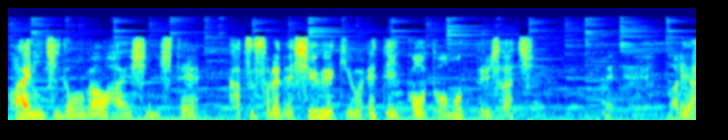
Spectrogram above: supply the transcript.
毎日動画を配信して、かつそれで収益を得ていこうと思ってる人たち、ね、あるいは、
